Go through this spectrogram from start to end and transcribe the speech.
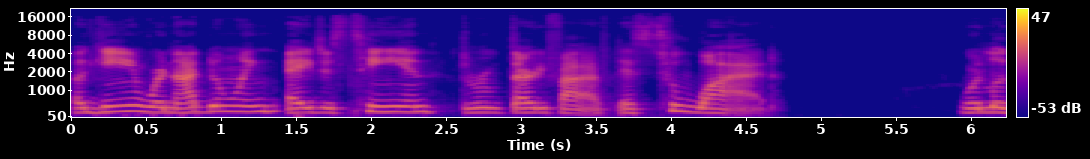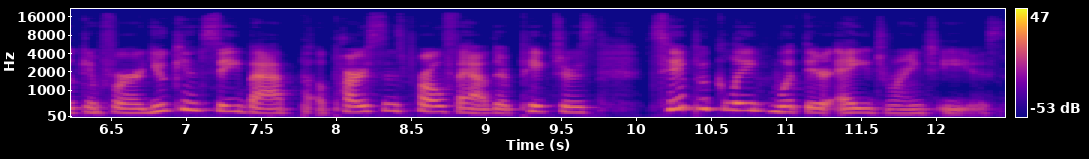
Again, we're not doing ages 10 through 35. That's too wide. We're looking for, you can see by a person's profile, their pictures, typically what their age range is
